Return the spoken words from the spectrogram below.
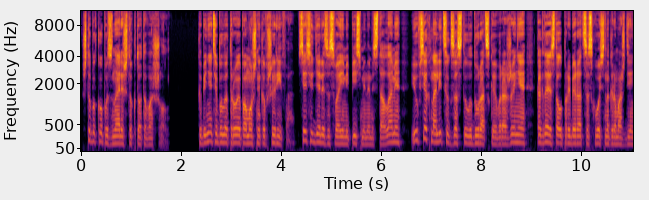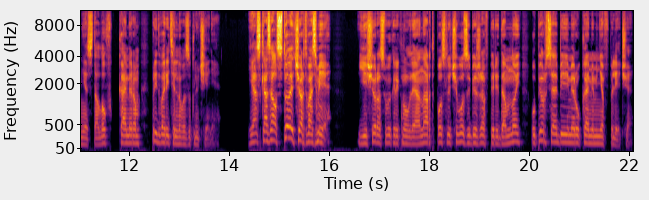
чтобы копы знали, что кто-то вошел. В кабинете было трое помощников шерифа. Все сидели за своими письменными столами, и у всех на лицах застыло дурацкое выражение, когда я стал пробираться сквозь нагромождение столов к камерам предварительного заключения. "Я сказал, стой, черт возьми!" еще раз выкрикнул Леонард, после чего, забежав передо мной, уперся обеими руками мне в плечи.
